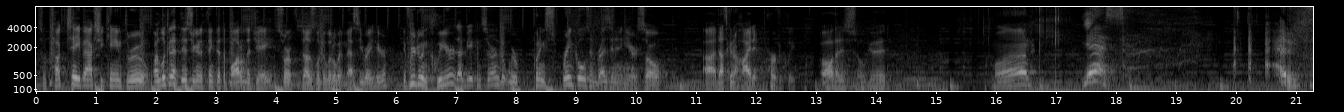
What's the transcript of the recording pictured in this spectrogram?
So tuck tape actually came through. By looking at this, you're gonna think that the bottom of the J sort of does look a little bit messy right here. If we were doing clear, that'd be a concern, but we're putting sprinkles and resin in here, so uh, that's gonna hide it perfectly. Oh, that is so good. Come on. Yes!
